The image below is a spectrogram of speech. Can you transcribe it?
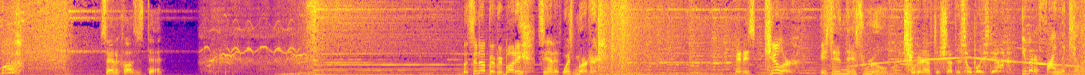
Santa Claus is dead. Listen up, everybody. Santa was murdered. And his killer is in this room. We're gonna have to shut this whole place down. You better find the killer.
